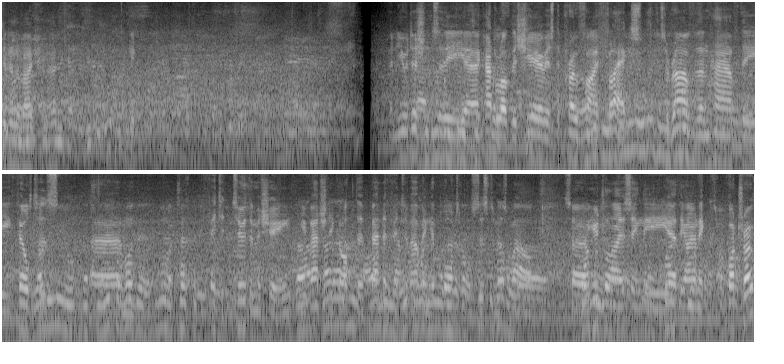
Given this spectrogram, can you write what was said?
Good innovation, eh? new addition to the uh, catalogue this year is the Pro 5 Flex. So rather than have the filters um, fitted to the machine, you've actually got the benefit of having a portable system as well. So utilising the, uh, the Ionic Quattro,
